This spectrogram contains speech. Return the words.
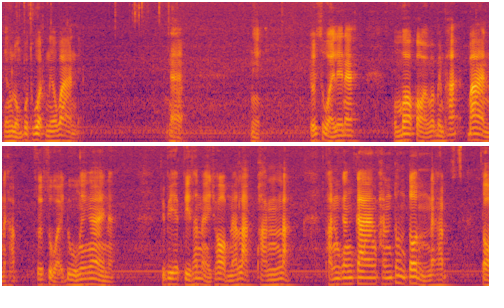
อยังหลวงปู่ทวดเนื้อว่านเนี่ยนะครับนี่สวยๆเลยนะ ผมบอกก่อนว่าเป็นพระบ้านนะครับ สวยๆดูง่ายๆนะพี่พีเอฟซีท่านไหนชอบนะ หลักพันหลักพันกลางๆ พันต้นๆนะครับ ต่อ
